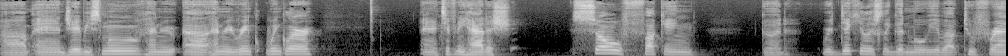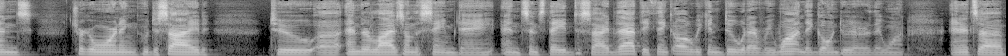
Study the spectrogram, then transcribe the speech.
um, and J.B. Smoove, Henry uh, Henry Winkler, and Tiffany Haddish so fucking good. Ridiculously good movie about two friends, trigger warning, who decide to uh, end their lives on the same day. And since they decide that, they think, oh, we can do whatever we want, and they go and do whatever they want. And it's a,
